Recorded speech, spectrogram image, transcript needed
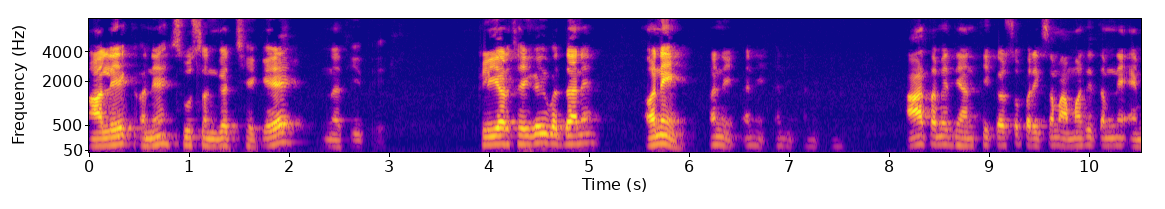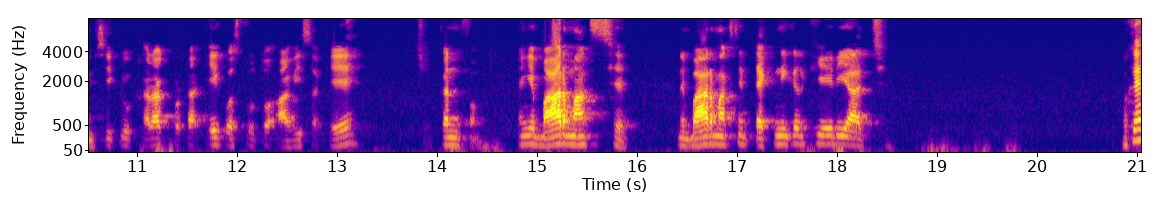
આલેખ અને સુસંગત છે કે નથી તે. ક્લિયર થઈ ગયું બધાને? અને અને અને અને આ તમે ધ્યાનથી કરશો. પરીક્ષામાં આમાંથી તમને એમસીક્યુ ખરા ખોટા એક વસ્તુ તો આવી શકે છે. કન્ફર્મ કારણ કે બાર માર્ક્સ છે. ને બાર માર્ક્સની ટેકનિકલ થિયરી આ જ છે. ઓકે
